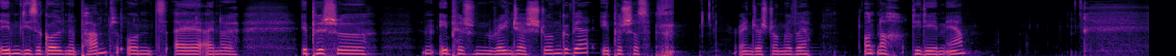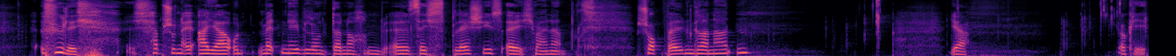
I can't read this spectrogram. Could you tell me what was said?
eben diese goldene Pump und äh, eine epische, einen epischen Ranger Sturmgewehr, episches Ranger Sturmgewehr und noch die DMR. Fühle ich. Ich habe schon, äh, ah ja, und Mettnebel und dann noch ein, äh, sechs Splashies, äh, ich meine Schockwellengranaten. Ja. Okay.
